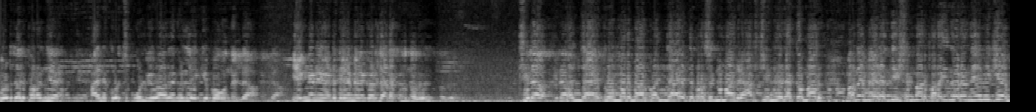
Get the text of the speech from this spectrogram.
കൂടുതൽ പറഞ്ഞ് അതിനെക്കുറിച്ച് കൂടുതൽ വിവാദങ്ങളിലേക്ക് പോകുന്നില്ല. എങ്ങനെയാണ് നിയമനങ്ങൾ നടക്കുന്നത്? ചില പഞ്ചായത്ത് മെമ്പർമാർ പഞ്ചായത്ത് പ്രസിഡന്റുമാർ രാഷ്ട്രീയ നേതാക്കന്മാർ മതമേലധീഷന്മാർ പറയുന്നവരെ നിയമിക്കും.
